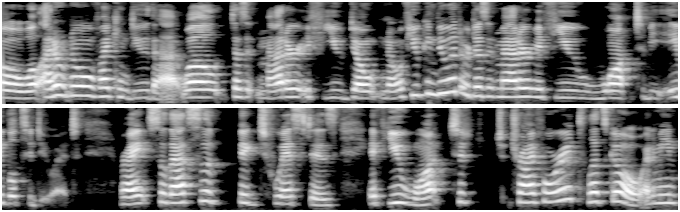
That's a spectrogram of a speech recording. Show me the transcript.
oh, well, I don't know if I can do that. Well, does it matter if you don't know if you can do it or does it matter if you want to be able to do it? Right? So that's the big twist is if you want to try for it let's go. And i mean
